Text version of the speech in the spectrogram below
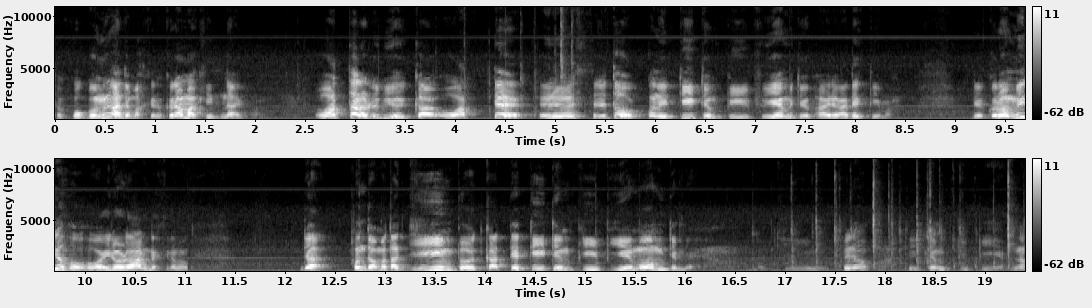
ここゴミが出ますけど、これはまあ気にしない。終わったら Ruby を一回終わって LS すると、ここに t.ppm というファイルができています。で、これを見る方法はいろいろあるんですけども、では、今度はまた gimp を使って t.ppm を見てみよう。gimp の t.ppm の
